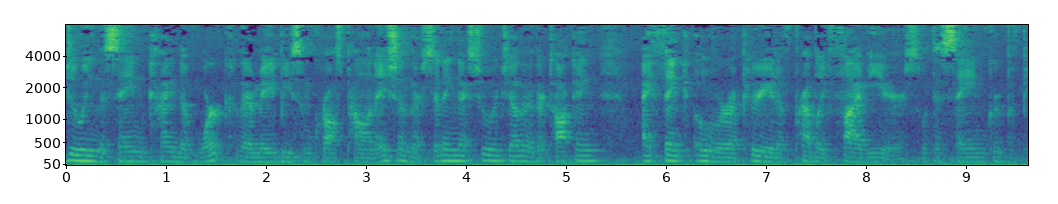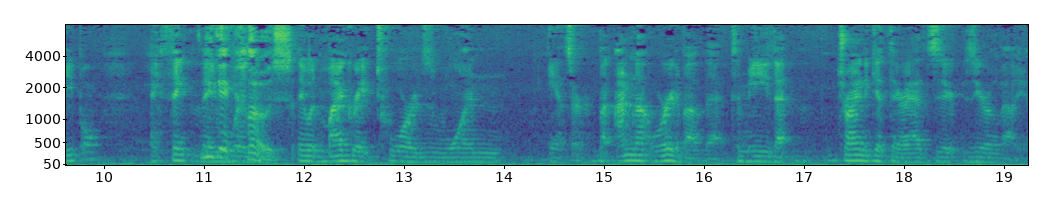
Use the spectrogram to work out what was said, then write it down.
doing the same kind of work. There may be some cross pollination. They're sitting next to each other, they're talking. I think over a period of probably five years with the same group of people, I think they get would close. they would migrate towards one answer, but I'm not worried about that. To me, that trying to get there adds zero value.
